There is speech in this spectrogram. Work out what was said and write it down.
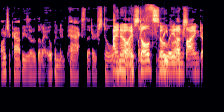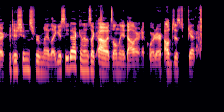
bunch of copies of it that I opened in packs that are still. I know. I like, stalled so three late bucks. on buying Dark Petitions for my Legacy deck, and I was like, oh, it's only a dollar and a quarter. I'll just get.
